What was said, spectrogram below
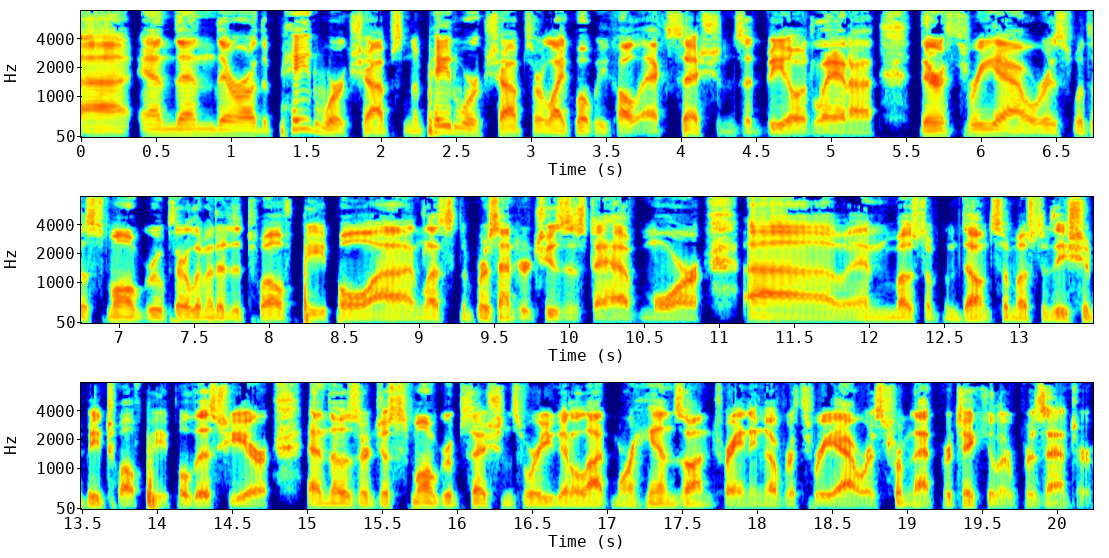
Uh, and then there are the paid workshops, and the paid workshops are like what we call X sessions at VO Atlanta. They're three hours with a small group. They're limited to twelve people, uh, unless the presenter chooses to have more, uh, and most of them don't. So most of these should be twelve people this year, and those are just small group sessions where you get a lot more hands-on training over three hours from that particular presenter.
